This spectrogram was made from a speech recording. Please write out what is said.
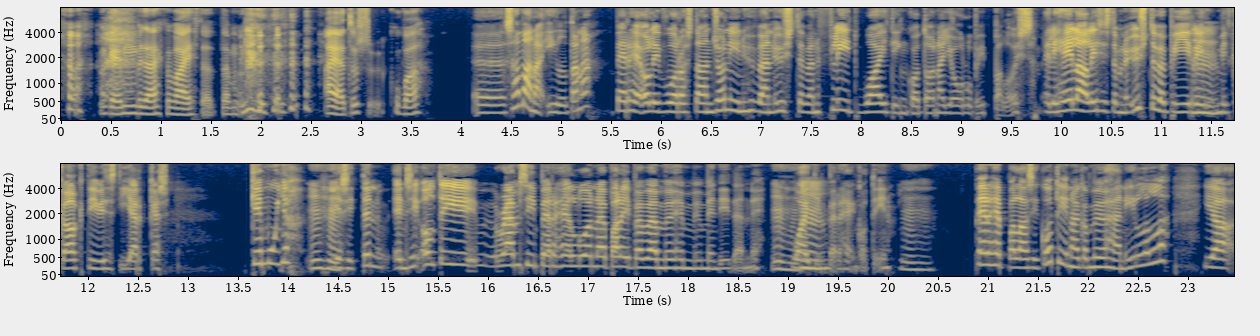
Okei, mun pitää ehkä vaihtaa tämä ajatuskuva. Öö, samana iltana perhe oli vuorostaan Johnin hyvän ystävän Fleet Whitein kotona joulupippaloissa. Eli heillä oli siis tämmöinen ystäväpiiri, Mm. mm. mitkä aktiivisesti järkkäs kemuja. Mhm. Mm. Ja sitten ensin oltiin Ramsin perheen luona ja pari päivää myöhemmin mentiin tänne Mhm. mm. Whitein Mm. perheen kotiin. Mhm. Perhe palasi kotiin aika myöhään illalla ja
